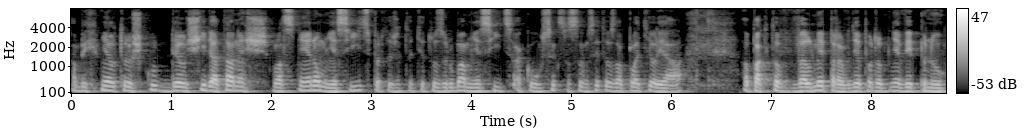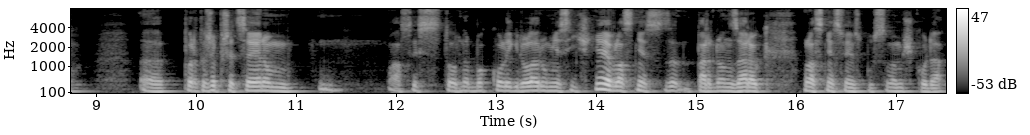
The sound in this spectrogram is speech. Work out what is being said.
abych měl trošku delší data než vlastně jenom měsíc, protože teď je to zhruba měsíc a kousek, co jsem si to zaplatil já. A pak to velmi pravděpodobně vypnu, protože přece jenom asi 100 nebo kolik dolarů měsíčně je vlastně, pardon, za rok vlastně svým způsobem škoda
